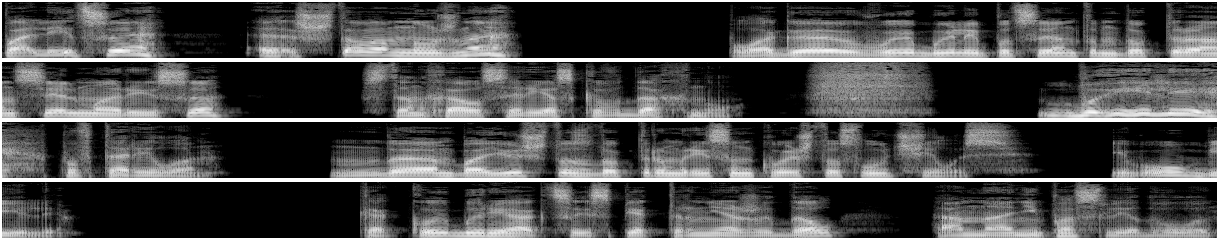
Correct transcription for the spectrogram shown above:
«Полиция? Э, что вам нужно?» «Полагаю, вы были пациентом доктора Ансельма Риса?» Станхаус резко вдохнул. «Были?» — повторил он. «Да, боюсь, что с доктором Рисом кое-что случилось. Его убили». Какой бы реакции Спектр не ожидал, она не последовала.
